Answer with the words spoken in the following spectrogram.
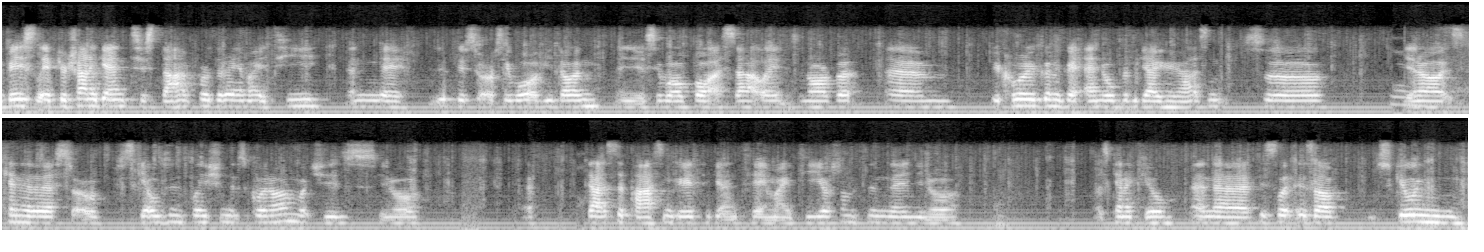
So basically, if you're trying to get into Stanford or MIT, and they, they sort of say, "What have you done?" and you say, "Well, I bought a satellite. It's in orbit." Um, you're clearly going to get in over the guy who hasn't. So yeah. You know, it's kind of this sort of skills inflation that's going on, which is, you know, if that's the passing grade to get into MIT or something, then, you know, that's kind of cool. And uh, it's, like, it's a school in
